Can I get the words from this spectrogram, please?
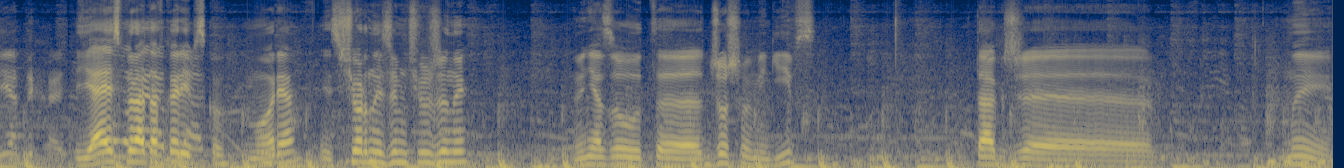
и отдыхать. Я из «Пиратов Карибского моря», из «Черной жемчужины». Меня зовут э, Джошуа Мигивс. Также э, мы...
